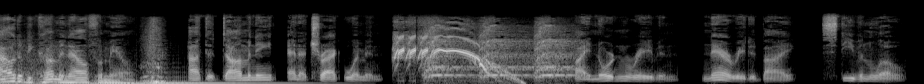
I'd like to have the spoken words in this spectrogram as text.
How to Become an Alpha Male. How to Dominate and Attract Women. By Norton Raven. Narrated by Stephen Lowe.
